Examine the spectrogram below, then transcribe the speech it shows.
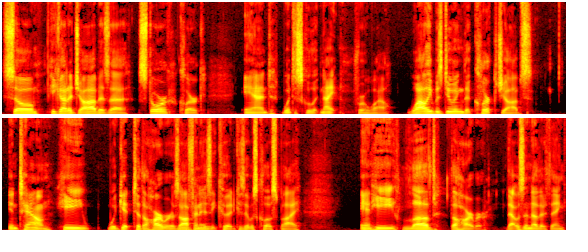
So he got a job as a store clerk and went to school at night for a while. While he was doing the clerk jobs in town, he would get to the harbor as often mm-hmm. as he could because it was close by. And he loved the harbor. That was another thing.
